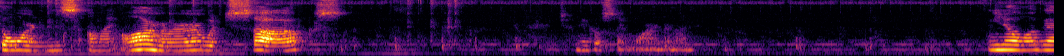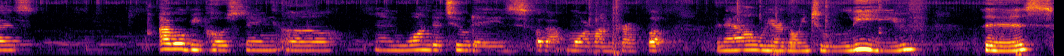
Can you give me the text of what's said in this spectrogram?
thorns on my armor, which sucks. More Enderman. You know what, guys? I will be posting uh, in one to two days about more Minecraft, but for now we are going to leave this.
